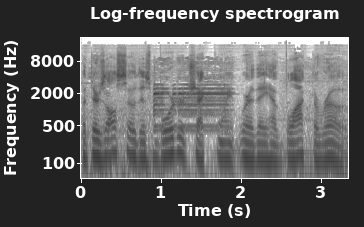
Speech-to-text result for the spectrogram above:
but there's also this border checkpoint where they have blocked the road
